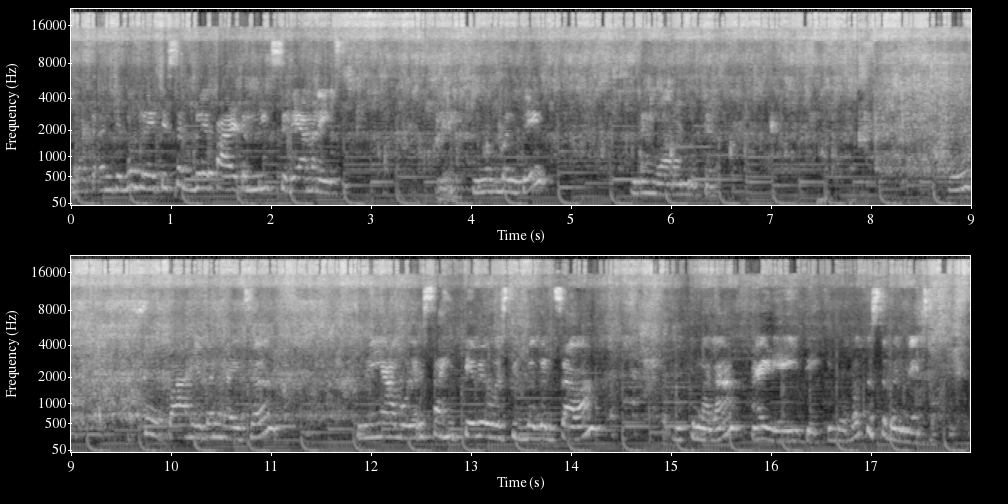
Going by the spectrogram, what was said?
मटणचे बघण्याचे सगळे पार्ट मिक्स द्या म्हणायचे मग बनते ढवारा मटण. खूप सोपं आहे बनवायचं. तुम्ही अगोदर साहित्य व्यवस्थित बघत जावा. मग तुम्हाला आयडिया येते की बाबा कसं बनवायचं.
